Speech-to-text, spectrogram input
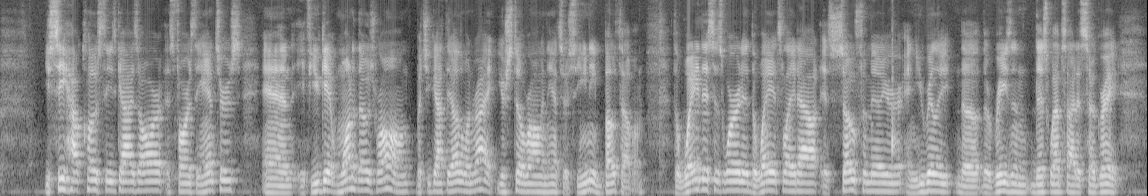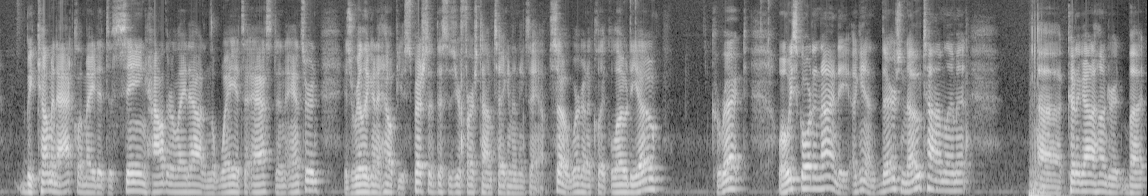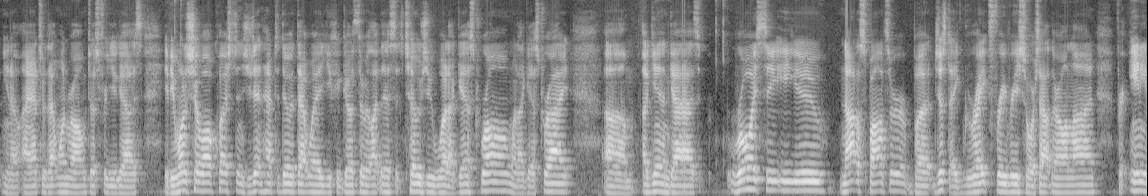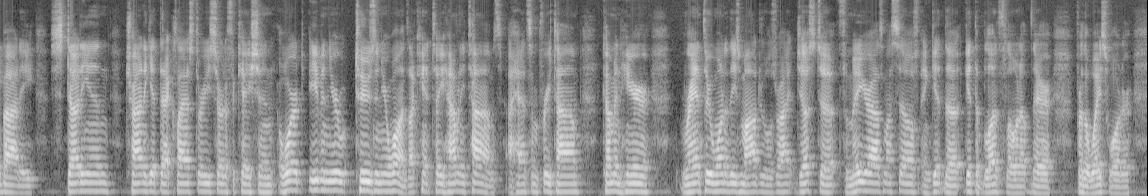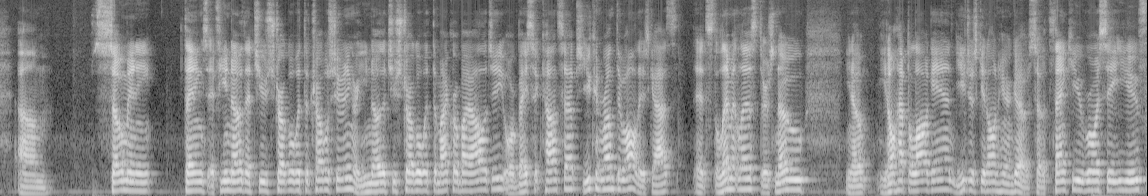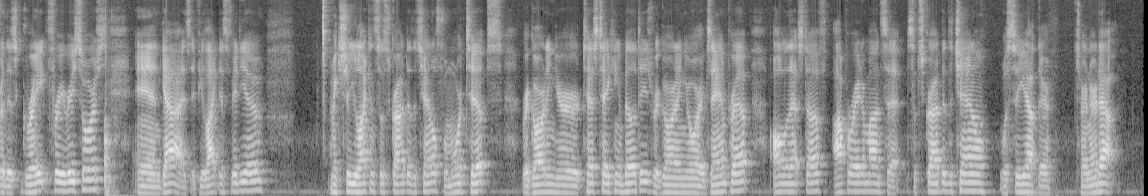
you see how close these guys are as far as the answers? And if you get one of those wrong, but you got the other one right, you're still wrong in the answer. So you need both of them. The way this is worded, the way it's laid out is so familiar and you really, the, the reason this website is so great, becoming acclimated to seeing how they're laid out and the way it's asked and answered is really going to help you, especially if this is your first time taking an exam. So we're going to click low DO, correct. Well, we scored a 90. Again, there's no time limit. Uh, could have got 100, but you know, I answered that one wrong just for you guys. If you want to show all questions, you didn't have to do it that way. You could go through it like this. It shows you what I guessed wrong, what I guessed right. Um, again, guys, Roy CEU not a sponsor, but just a great free resource out there online for anybody studying, trying to get that class three certification, or even your twos and your ones. I can't tell you how many times I had some free time, come in here, ran through one of these modules, right, just to familiarize myself and get the get the blood flowing up there for the wastewater. Um, so many things if you know that you struggle with the troubleshooting or you know that you struggle with the microbiology or basic concepts you can run through all these guys. It's the limitless. There's no you know you don't have to log in. You just get on here and go. So thank you roy ceu for this great free resource. And guys if you like this video make sure you like and subscribe to the channel for more tips regarding your test taking abilities regarding your exam prep all of that stuff, operator mindset. Subscribe to the channel. We'll see you out there. Turn it out.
